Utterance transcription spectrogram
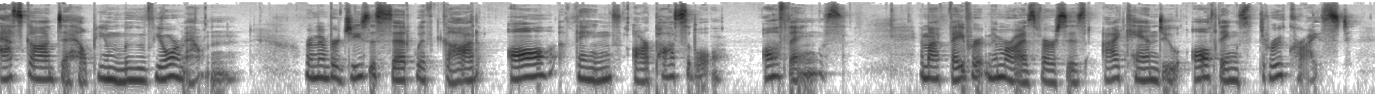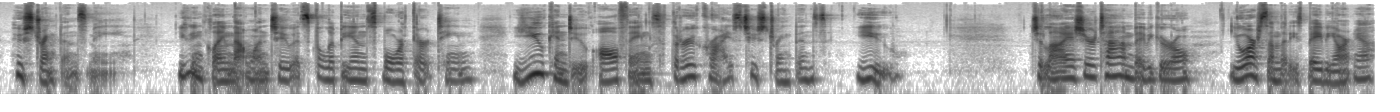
ask God to help you move your mountain. Remember, Jesus said, with God, all things are possible. All things. And my favorite memorized verse is I can do all things through Christ who strengthens me. You can claim that one too. It's Philippians 4:13. You can do all things through Christ who strengthens you. July is your time, baby girl. You are somebody's baby, aren't you?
